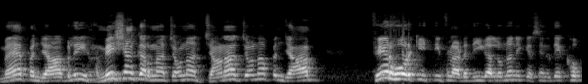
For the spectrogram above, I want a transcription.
ਮੈਂ ਪੰਜਾਬ ਲਈ ਹਮੇਸ਼ਾ ਕਰਨਾ ਚਾਹੁੰਦਾ ਜਾਣਾ ਚਾਹੁੰਦਾ ਪੰਜਾਬ ਫਿਰ ਹੋਰ ਕੀਤੀ ਫਲੱਡ ਦੀ ਗੱਲ ਉਹਨਾਂ ਨੇ ਕਿਸੇ ਨੇ ਦੇਖੋ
